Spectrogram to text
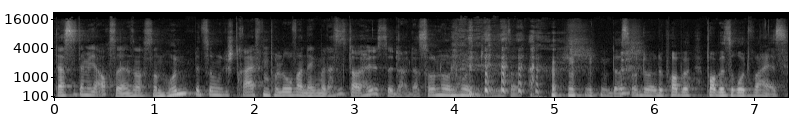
das ist nämlich auch so. Da ist noch so ein Hund mit so einem gestreiften Pullover und denkt man, das ist doch Hilfe dann, das ist doch nur ein Hund. Das ist, doch, das ist doch nur eine Pombe, Pommes rot-weiß.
